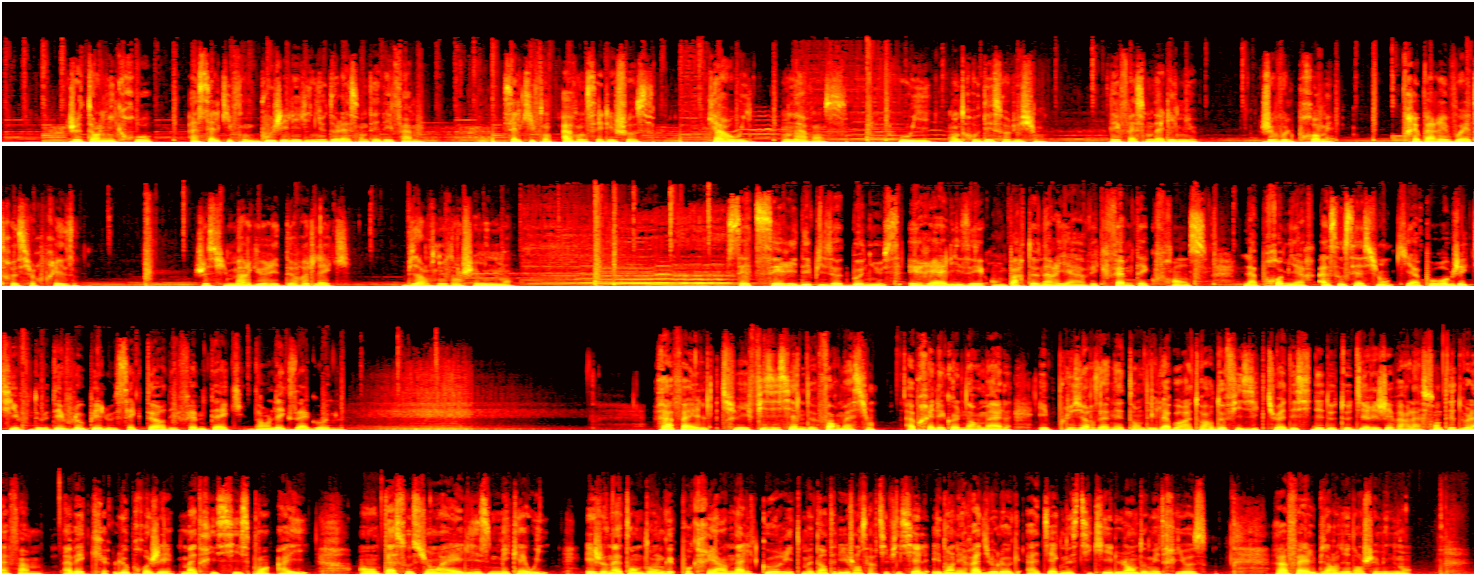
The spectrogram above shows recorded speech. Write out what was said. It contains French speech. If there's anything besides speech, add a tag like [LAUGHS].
Je tends le micro à celles qui font bouger les lignes de la santé des femmes, celles qui font avancer les choses. Car oui, on avance. Oui, on trouve des solutions, des façons d'aller mieux. Je vous le promets. Préparez-vous à être surprise. Je suis Marguerite de Rodelec. Bienvenue dans Cheminement. Cette série d'épisodes bonus est réalisée en partenariat avec Femtech France, la première association qui a pour objectif de développer le secteur des Femtech dans l'Hexagone. Raphaël, tu es physicienne de formation. Après l'école normale et plusieurs années dans des laboratoires de physique, tu as décidé de te diriger vers la santé de la femme avec le projet Matricis.ai en t'associant à Elise Mekawi et Jonathan Dong pour créer un algorithme d'intelligence artificielle aidant les radiologues à diagnostiquer l'endométriose. Raphaël, bienvenue dans Cheminement.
